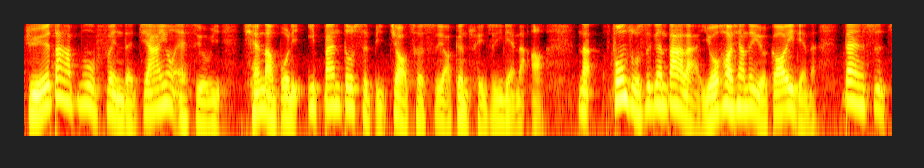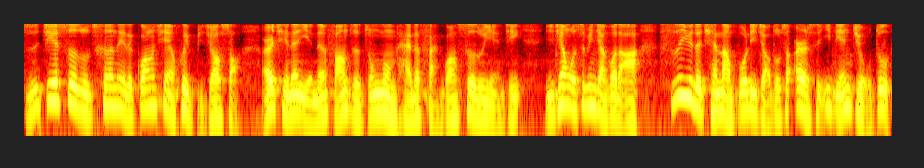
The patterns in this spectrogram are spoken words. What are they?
绝大部分的家用 SUV 前挡玻璃一般都是比轿车是要更垂直一点的啊。那风阻是更大了，油耗相对有高一点的，但是直接射入车内的光线会比较少，而且呢也能防止中控台的反光射入眼睛。以前我视频讲过的啊，思域的前挡玻璃角度是二十一点九度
